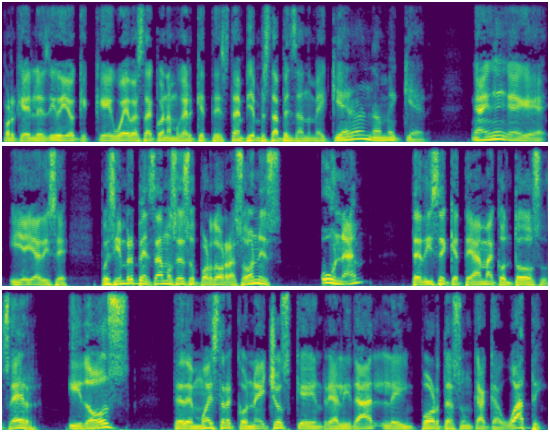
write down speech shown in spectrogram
Porque les digo yo que qué hueva estar con una mujer que te está, siempre está pensando, ¿me quiere o no me quiere? Y ella dice, pues siempre pensamos eso por dos razones. Una, te dice que te ama con todo su ser. Y dos, te demuestra con hechos que en realidad le importas un cacahuate.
